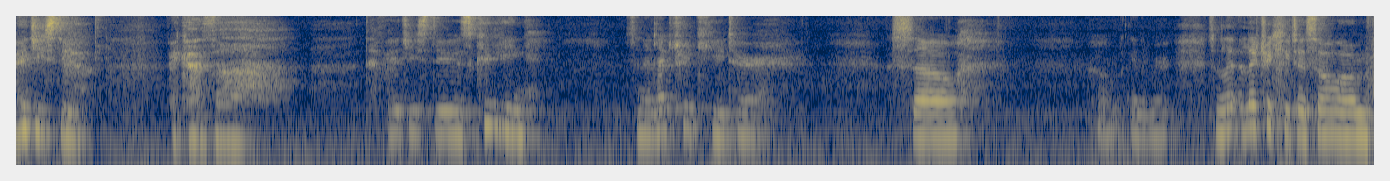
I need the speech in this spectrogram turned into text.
veggie stew because uh, the veggie stew is cooking. An electric heater. So, oh, in the mirror. It's an electric heater, so um,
